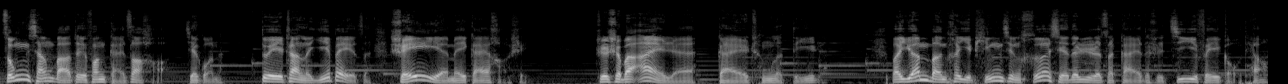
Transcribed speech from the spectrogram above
总想把对方改造好，结果呢，对战了一辈子，谁也没改好谁，只是把爱人改成了敌人，把原本可以平静和谐的日子改的是鸡飞狗跳。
